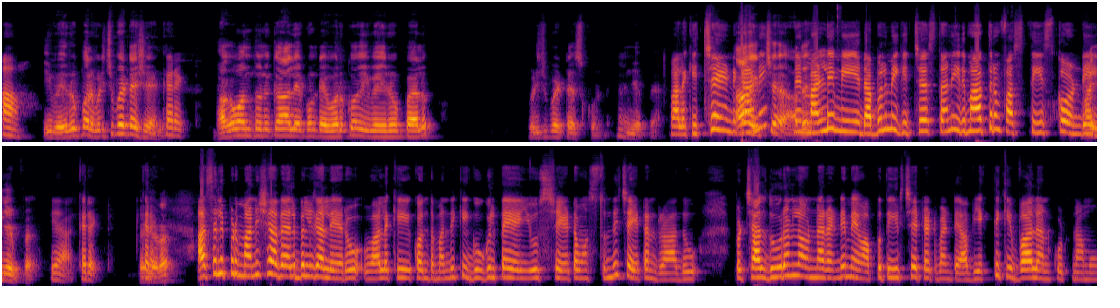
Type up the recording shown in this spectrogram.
ఆ. ఈ వెయ్యి రూపాయలు విడిచిపెట్టేసేయండి. కరెక్ట్. భగవంతునికా లేకుంటే ఎవరికో ఈ వెయ్యి రూపాయలు విడిచిపెట్టేసుకోండి అని చెప్పా. వాళ్ళకి ఇచ్చేయండి కానీ నేను మళ్ళీ మీ డబ్బులు మీకు ఇచ్చేస్తాను. ఇది మాత్రం ఫస్ట్ తీసుకోండి. అని చెప్పా. Yeah correct? అసలు ఇప్పుడు మనిషి అవైలబుల్గా లేరు. వాళ్ళకి కొంతమందికి గూగుల్ పే యూస్ చేయటం వస్తుంది చేయటం రాదు. ఇప్పుడు చాలా దూరంలో ఉన్నారండి. మేము అప్పు తీర్చేటటువంటి ఆ వ్యక్తికి ఇవ్వాలి అనుకుంటున్నాము.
